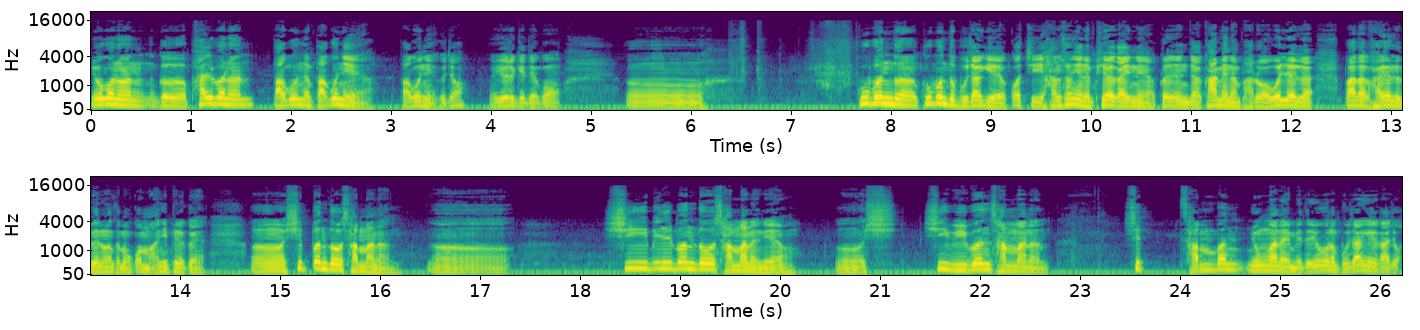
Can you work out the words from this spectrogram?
요거는, 그, 8번은 바구니, 바구니에요. 바구니, 그죠? 이렇게 되고, 어, 9번도, 9번도 부작이에요. 꽃이 한 송이는 피어가 있네요. 그래서 이제 가면은 바로 월요일날 바다가 화요일로 같으면 꽃 많이 필 거예요. 어, 10번도 3만 원. 어, 11번도 3만 원이에요. 어, 12번 3만 원. 10, 3번 6만 원입니다. 이거는 부작해 가지고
